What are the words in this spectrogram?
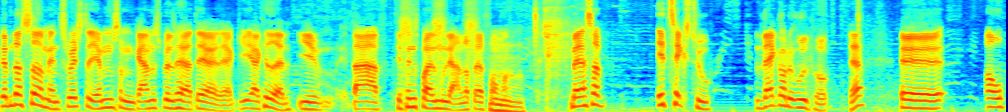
dem, der sidder med en Switch derhjemme, som gerne vil spille det her, det er, jeg, jeg er ked af det. I, der er, det findes på alle mulige andre platformer. Mm. Men altså, It Takes Two. Hvad går det ud på? Ja. Øh, og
